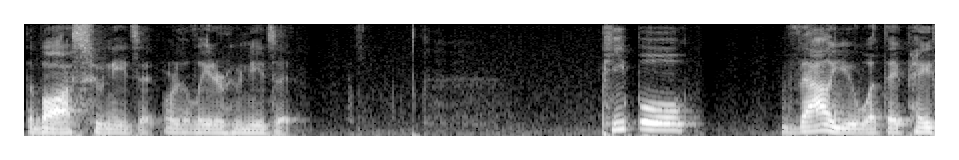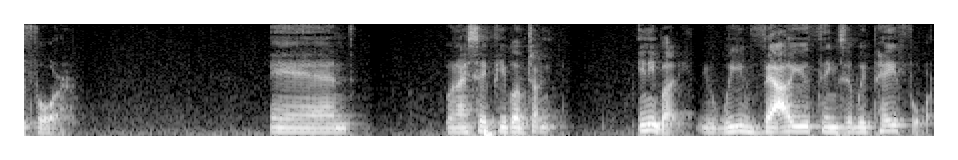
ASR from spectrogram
the boss who needs it or the leader who needs it. People value what they pay for. And when I say people, I'm talking anybody. We value things that we pay for.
